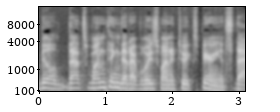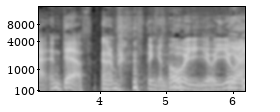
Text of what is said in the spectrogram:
Bill, that's one thing that I've always wanted to experience that and death. And I'm thinking, oh, oi, oi, oi. yeah.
